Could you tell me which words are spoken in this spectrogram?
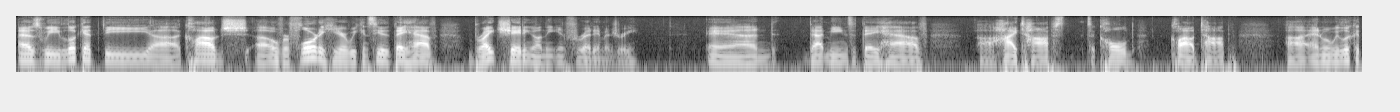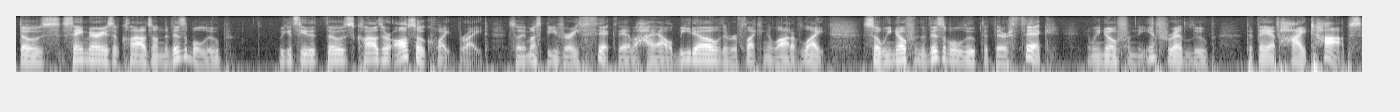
as we look at the uh, clouds uh, over Florida here, we can see that they have bright shading on the infrared imagery. And that means that they have uh, high tops. It's a cold cloud top. Uh, and when we look at those same areas of clouds on the visible loop, we can see that those clouds are also quite bright. So they must be very thick. They have a high albedo. They're reflecting a lot of light. So we know from the visible loop that they're thick, and we know from the infrared loop that they have high tops.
